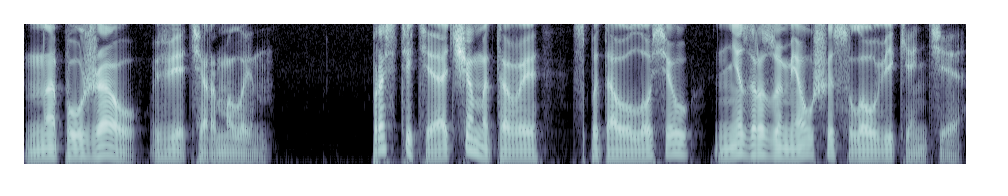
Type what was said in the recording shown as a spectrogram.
Напужаў ветер млын. Простите, о чем это вы? спытаў лосеў, не зразумеўшы слоў Викентия.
